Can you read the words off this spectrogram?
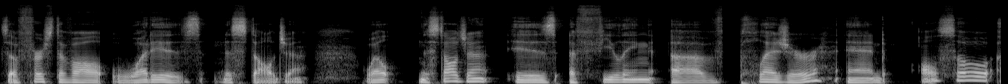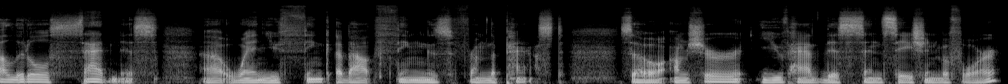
So, first of all, what is nostalgia? Well, nostalgia is a feeling of pleasure and also a little sadness uh, when you think about things from the past. So I'm sure you've had this sensation before.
